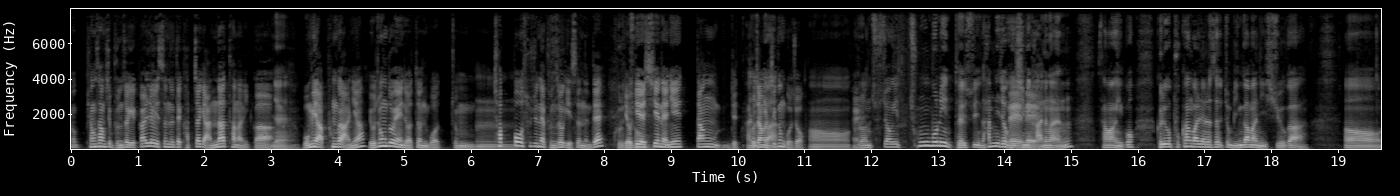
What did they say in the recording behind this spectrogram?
평- 평상시 분석에 깔려 있었는데 갑자기 안 나타나니까 예. 몸이 아픈 거 아니야? 요 정도의 어떤 뭐좀 음. 첩보 수준의 분석이 있었는데 그렇죠. 여기에 CNN이 땅 이제 도장을 하니까. 찍은 거죠. 어, 네. 그런 추정이 충분히 될 수 있는 합리적 네, 의심이 네. 가능한 상황이고 그리고 북한 관련해서 좀 민감한 이슈가 어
